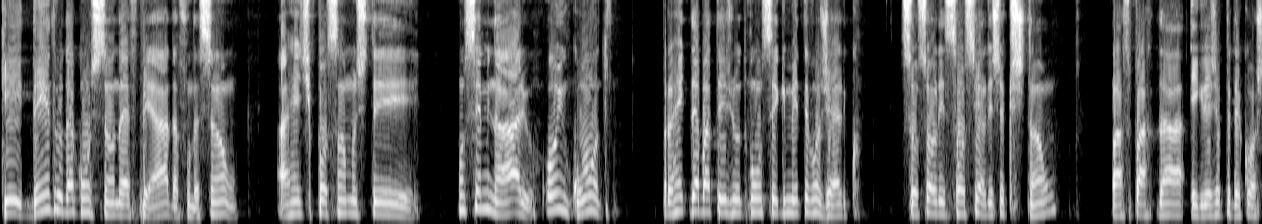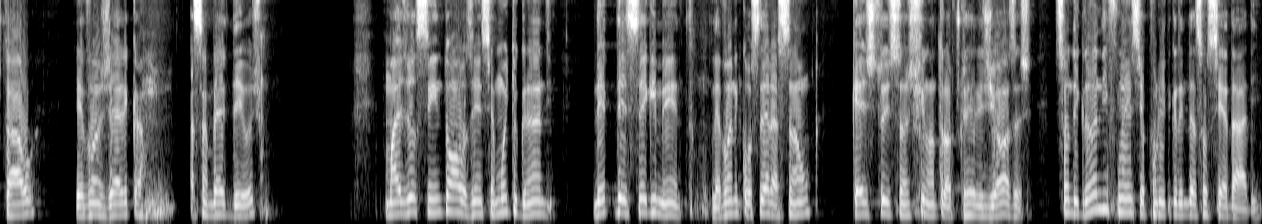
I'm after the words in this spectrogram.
que dentro da construção da FPA, da Fundação, a gente possamos ter um seminário ou um encontro para a gente debater junto com o segmento evangélico. Sou socialista cristão, faço parte da Igreja Pentecostal Evangélica Assembleia de Deus, mas eu sinto uma ausência muito grande dentro desse segmento, levando em consideração que as instituições filantrópicas religiosas são de grande influência política dentro da sociedade.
